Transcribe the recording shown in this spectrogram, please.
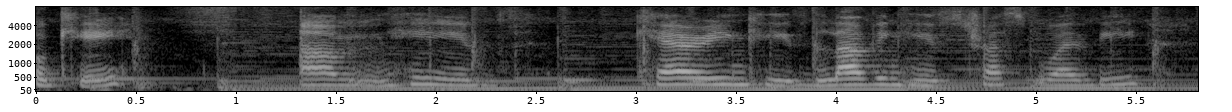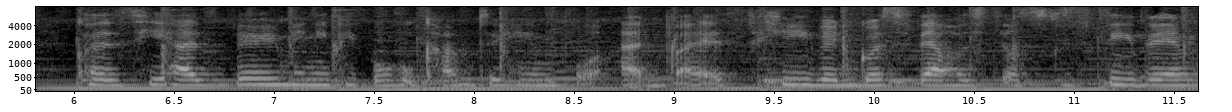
okay. Um he's caring he's loving he's trustworthy because he has very many people who come to him for advice. He even goes to their hostels to see them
